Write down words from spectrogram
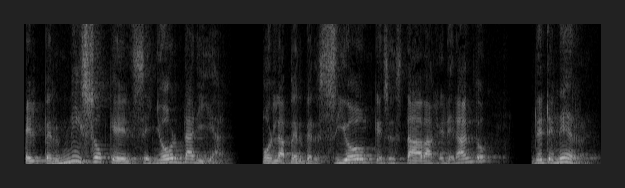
el permiso que el Señor daría por la perversión que se estaba generando de tener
